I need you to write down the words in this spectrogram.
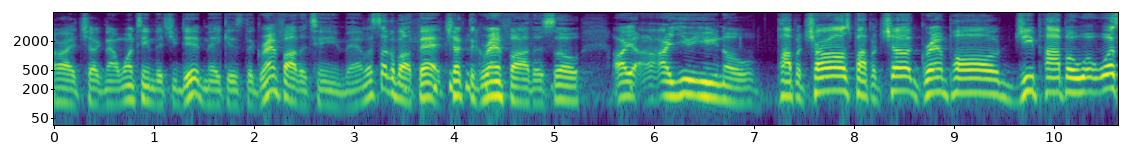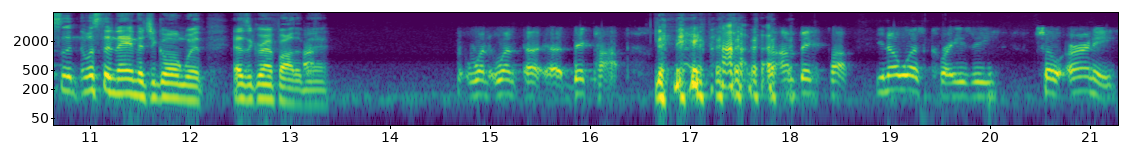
All right, Chuck. Now, one team that you did make is the grandfather team, man. Let's talk about that. Chuck, the grandfather. So, are you, are you, you know, Papa Charles, Papa Chuck, Grandpa, G Papa? What's the what's the name that you're going with as a grandfather, man? When, when, uh, uh, Big Pop. Big Pop. I'm Big Pop. You know what's crazy? So Ernie,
